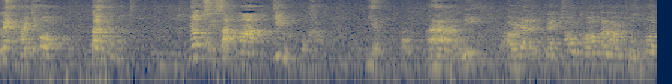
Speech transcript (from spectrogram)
และหายใจออก ดันขึ้นมายกศีรษะมาจิ้มหัวเข่าเยี่ยม อ่า นี่ เอายาในช่องท้องกำลังถูกนวด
